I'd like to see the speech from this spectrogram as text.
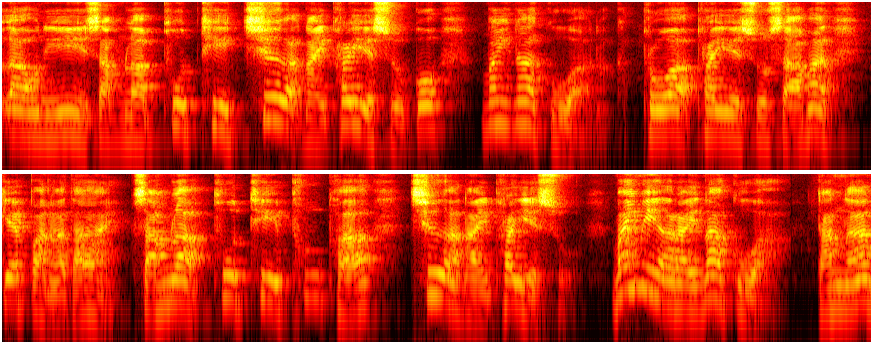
เหล่านี้สำหรับผู้ที่เชื่อในพระเยซูก็ไม่น่ากลัวนะครับเพราะว่าพระเยซูสามารถแก้ปัญหาได้สำหรับผู้ที่พึ่งพาเชื่อในพระเยซู ไม่มีอะไรน่ากลัว ดังนั้น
